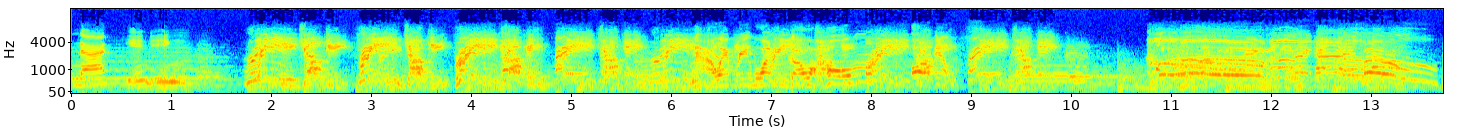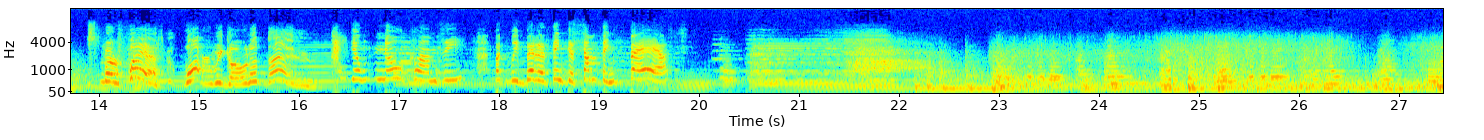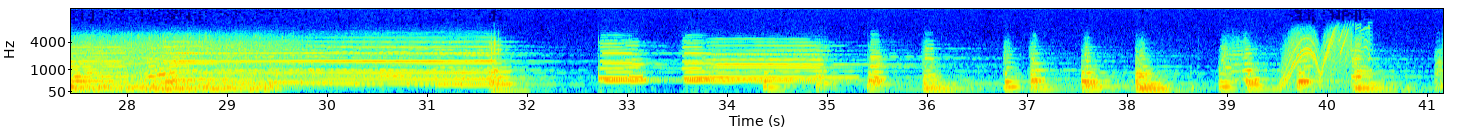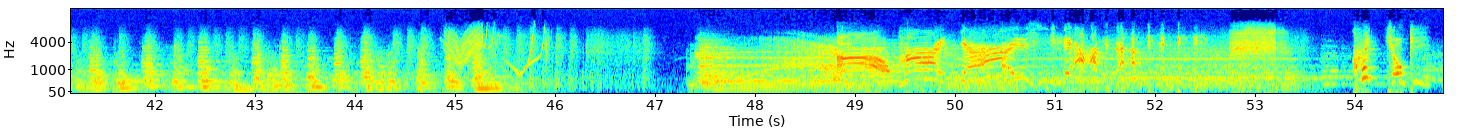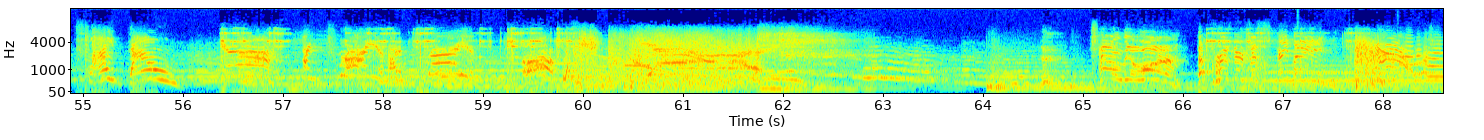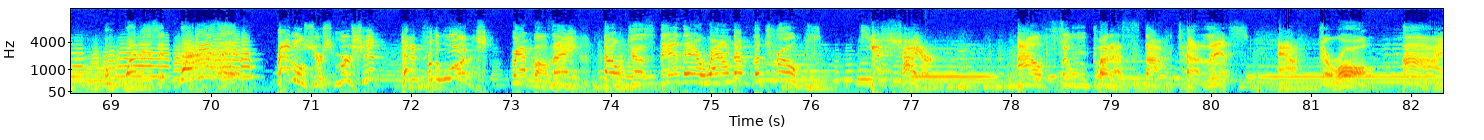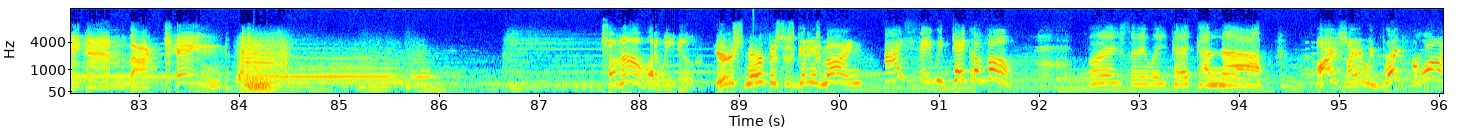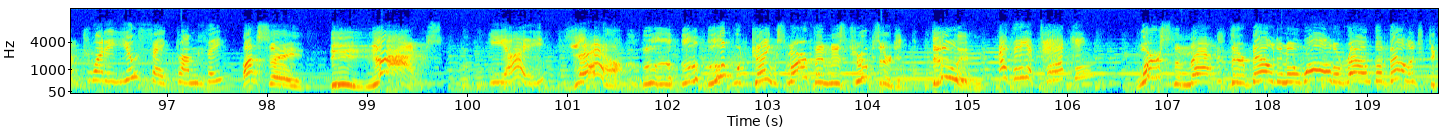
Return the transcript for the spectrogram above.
They're not kidding. Free Jokey! Free Jokey! Free Jokey! Free Jokey! Free Now everyone go home or else. Free Jokey! Smurfette, what are we gonna do? I don't know, Clumsy, but we better think of something fast. Oh,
